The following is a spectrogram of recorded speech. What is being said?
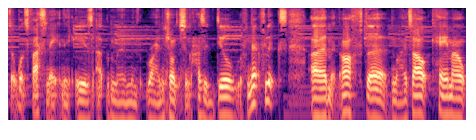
So, what's fascinating is at the moment, Rian Johnson has a deal with Netflix. Um, and after Knives Out came out,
